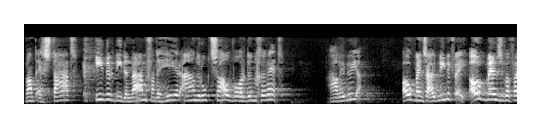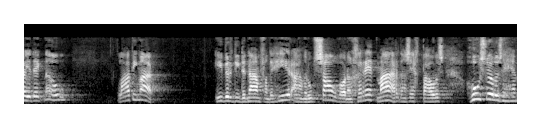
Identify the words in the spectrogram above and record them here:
Want er staat, ieder die de naam van de Heer aanroept, zal worden gered. Halleluja. Ook mensen uit Nineveh. Ook mensen waarvan je denkt, nou, laat die maar. Ieder die de naam van de Heer aanroept, zal worden gered. Maar, dan zegt Paulus, hoe zullen ze hem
